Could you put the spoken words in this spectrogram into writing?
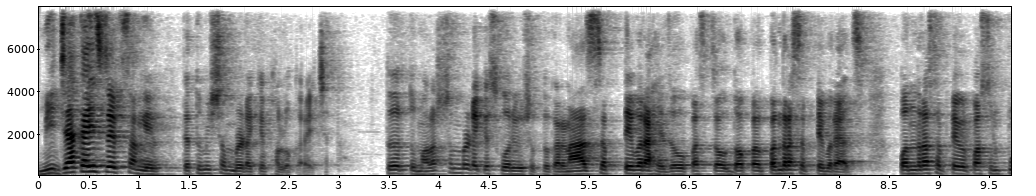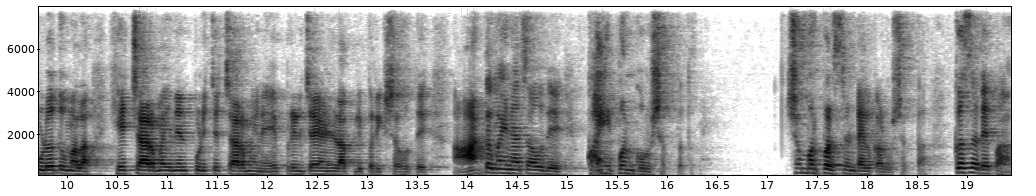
मी ज्या काही स्टेप सांगेल त्या तुम्ही शंभर टक्के फॉलो करायच्यात. तर तुम्हाला शंभर टक्के स्कोअर येऊ शकतो कारण आज सप्टेंबर आहे जवळपास चौदा प पंधरा सप्टेंबर आहे आज. पंधरा सप्टेंबरपासून पुढं तुम्हाला हे चार महिने पुढचे चार महिने एप्रिलच्या एंडला आपली परीक्षा होते. आठ महिन्याचा होऊ काही पण करू शकता तुम्ही. शंभर पर्सेंटाईल काढू शकता. कसं ते पहा.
